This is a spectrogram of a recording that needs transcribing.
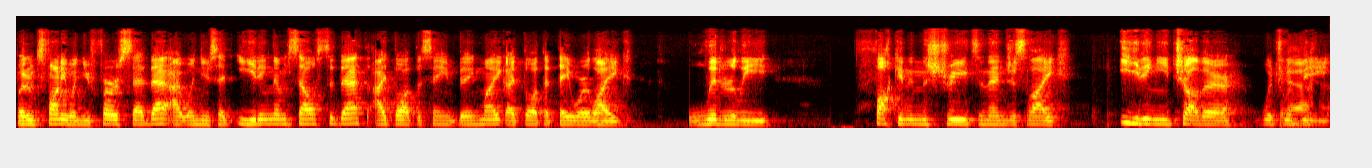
but it's funny when you first said that. I when you said eating themselves to death, I thought the same thing, Mike. I thought that they were like literally fucking in the streets and then just like eating each other, which would be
